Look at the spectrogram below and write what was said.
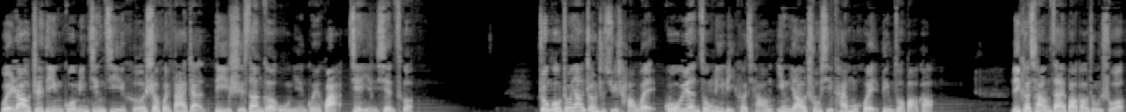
围绕制定国民经济和社会发展第十三个五年规划建言献策。中共中央政治局常委、国务院总理李克强应邀出席开幕会并作报告。李克强在报告中说：“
